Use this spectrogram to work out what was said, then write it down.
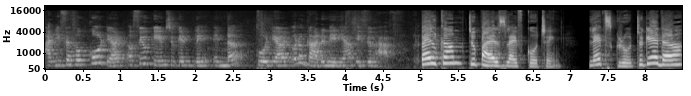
and if you have a courtyard, a few games you can play in the courtyard or a garden area if you have. Welcome to Payal's Life Coaching. Let's grow together.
